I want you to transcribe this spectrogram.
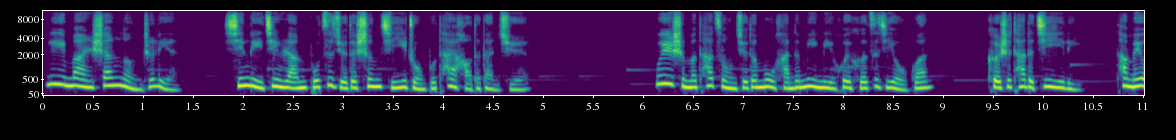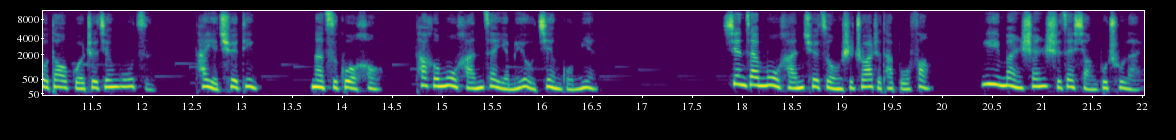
厉曼山冷着脸，心里竟然不自觉的升起一种不太好的感觉。为什么他总觉得慕寒的秘密会和自己有关？可是他的记忆里，他没有到过这间屋子。他也确定，那次过后，他和慕寒再也没有见过面。现在慕寒却总是抓着他不放，厉曼山实在想不出来。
